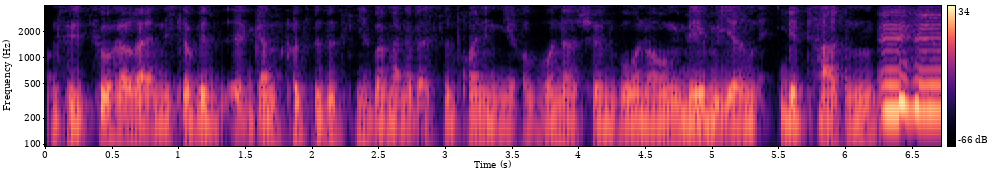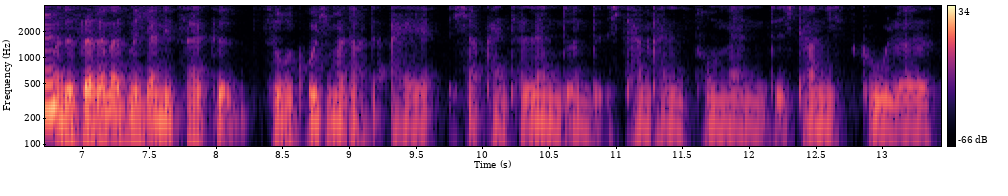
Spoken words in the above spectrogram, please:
Und für die ZuhörerInnen, ich glaube, wir, ganz kurz, wir sitzen hier bei meiner besten Freundin in ihrer wunderschönen Wohnung neben ihren Gitarren. mhm. Und es erinnert mich an die Zeit zurück, wo ich immer dachte, ey, ich habe kein Talent und ich kann kein Instrument, ich kann nichts Cooles,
